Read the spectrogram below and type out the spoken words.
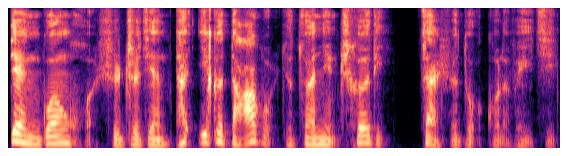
电光火石之间，他一个打滚就钻进车底，暂时躲过了危机。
